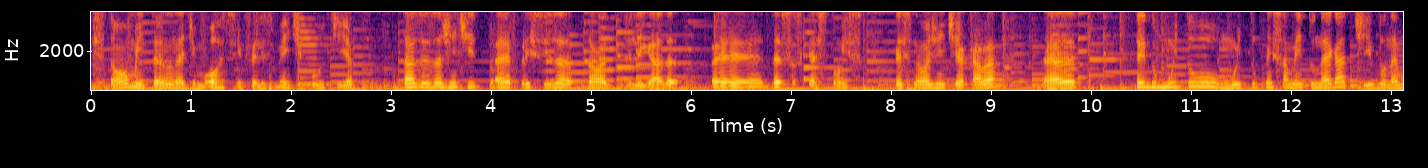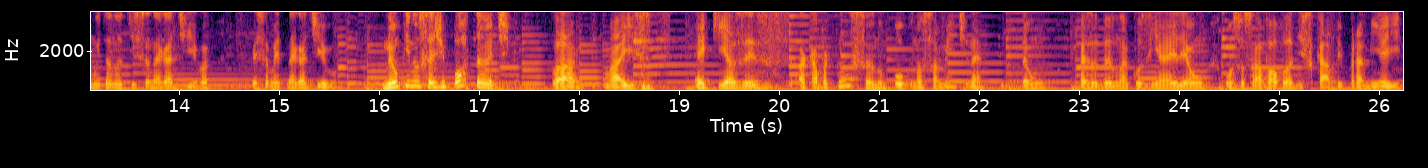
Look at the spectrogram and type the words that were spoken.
estão aumentando, né, de mortes, infelizmente, por dia. Então, às vezes, a gente é, precisa dar uma desligada é, dessas questões, porque senão a gente acaba é, tendo muito, muito pensamento negativo, né, muita notícia negativa, pensamento negativo. Não que não seja importante, claro, mas é que às vezes acaba cansando um pouco nossa mente, né? Então, pesadelo na cozinha, ele é um, como se fosse uma válvula de escape para mim aí,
